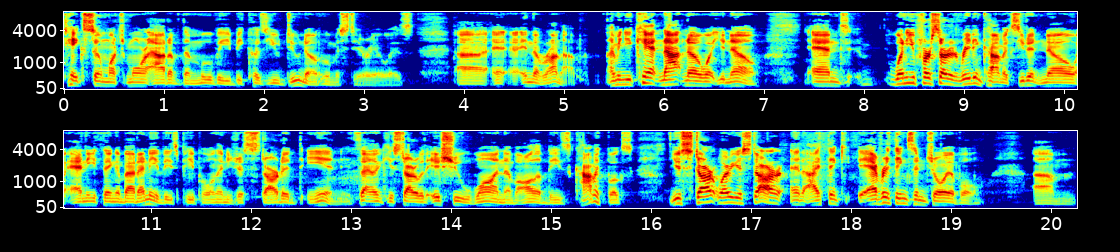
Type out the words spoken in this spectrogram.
take so much more out of the movie because you do know who Mysterio is uh, in the run up. I mean, you can't not know what you know. And when you first started reading comics, you didn't know anything about any of these people, and then you just started in. It's not like you started with issue one of all of these comic books. You start where you start, and I think everything's enjoyable, um,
